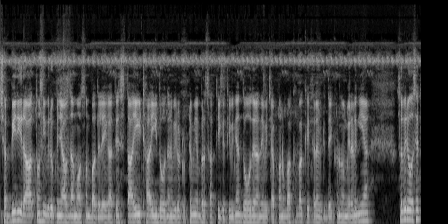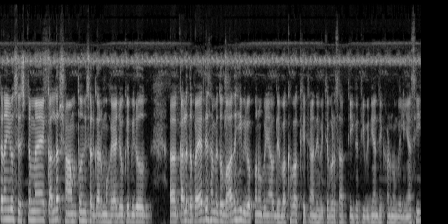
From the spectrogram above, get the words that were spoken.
26 ਦੀ ਰਾਤ ਤੋਂ ਹੀ ਵੀਰੋ ਪੰਜਾਬ ਦਾ ਮੌਸਮ ਬਦਲੇਗਾ ਤੇ 27 28 ਦੋ ਦਿਨ ਵੀਰੋ ਟੁੱਟਵੀਆਂ ਬਰਸਾਤੀ ਗਤੀਵਿਧੀਆਂ ਦੋ ਦਿਨਾਂ ਦੇ ਵਿੱਚ ਆਪਾਂ ਨੂੰ ਵੱਖ-ਵੱਖ ਖੇਤਰਾਂ ਵਿੱਚ ਦੇਖਣ ਨੂੰ ਮਿਲਣਗੀਆਂ। ਸੋ ਵੀਰੋ ਉਸੇ ਤਰ੍ਹਾਂ ਹੀ ਜੋ ਸਿਸਟਮ ਹੈ, ਕੱਲ੍ਹ ਸ਼ਾਮ ਤੋਂ ਹੀ ਸਰਗਰਮ ਹੋਇਆ ਜੋ ਕਿ ਵੀਰੋ ਕੱਲ੍ਹ ਦੁਪਹਿਰ ਦੇ ਸਮੇਂ ਤੋਂ ਬਾਅਦ ਹੀ ਵੀਰੋ ਆਪਾਂ ਨੂੰ ਪੰਜਾਬ ਦੇ ਵੱਖ-ਵੱਖ ਖੇਤਰਾਂ ਦੇ ਵਿੱਚ ਬਰਸਾਤੀ ਗਤੀਵਿਧੀਆਂ ਦੇਖਣ ਨੂੰ ਮਿਲੀਆਂ ਸੀ।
